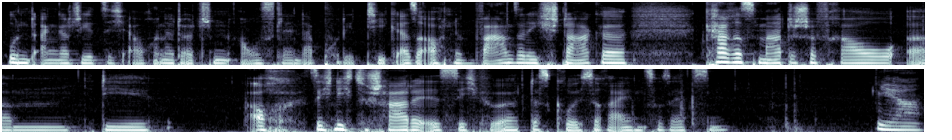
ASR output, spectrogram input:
und engagiert sich auch in der deutschen Ausländerpolitik. Also auch eine wahnsinnig starke, charismatische Frau, ähm, die auch sich nicht zu schade ist, sich für das Größere einzusetzen. Ja,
